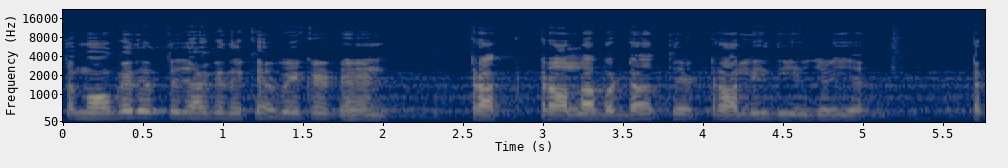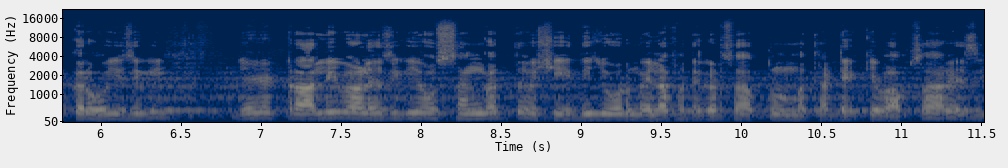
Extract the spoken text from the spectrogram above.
ਤਾਂ ਮੌਕੇ ਦੇ ਉੱਤੇ ਜਾ ਕੇ ਦੇਖਿਆ ਵੀ ਇੱਕ ਟਰੱਕ, ਟਰਾਲਾ ਵੱਡਾ ਤੇ ਟਰਾਲੀ ਦੀ ਜਿਹੜੀ ਹੈ ਟੱਕਰ ਹੋਈ ਸੀਗੀ। ਜਿਹੜੇ ਟਰਾਲੀ ਵਾਲੇ ਸੀਗੇ ਉਹ ਸੰਗਤ ਸ਼ਹੀਦੀ ਜੋੜ ਮੇਲਾ ਫਤਿਹਗੜ੍ਹ ਸਾਹਿਬ ਤੋਂ ਮੱਥਾ ਟੇਕ ਕੇ ਵਾਪਸ ਆ ਰਹੇ ਸੀ।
